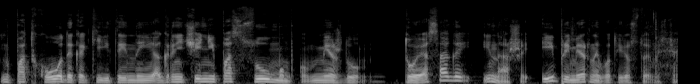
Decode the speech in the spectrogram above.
ну, подходы какие-то иные, ограничения по суммам между той ОСАГОй и нашей, и примерной вот ее стоимостью?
